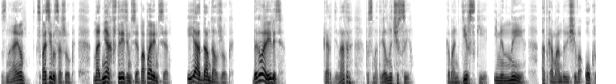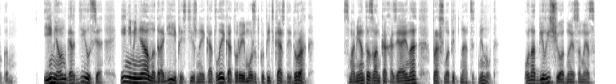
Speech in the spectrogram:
Знаю. Спасибо, Сашок. На днях встретимся, попаримся, и я отдам должок. Договорились. Координатор посмотрел на часы. Командирские, именные, от командующего округом. Ими он гордился и не менял на дорогие престижные котлы, которые может купить каждый дурак. С момента звонка хозяина прошло 15 минут. Он отбил еще одно СМС.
